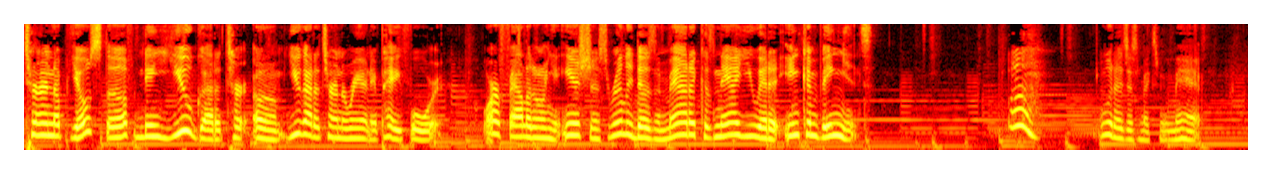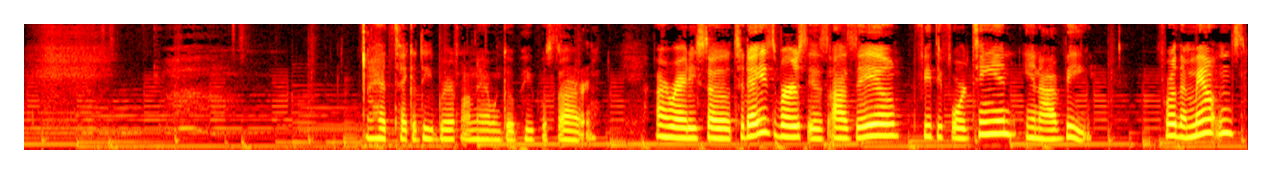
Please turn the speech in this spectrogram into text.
turn up your stuff then you gotta turn um you gotta turn around and pay for it. Or file it on your insurance. Really doesn't matter because now you at an inconvenience. Oh that just makes me mad. I had to take a deep breath on that one good people sorry Alrighty, so today's verse is Isaiah 54:10 NIV. For the mountains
